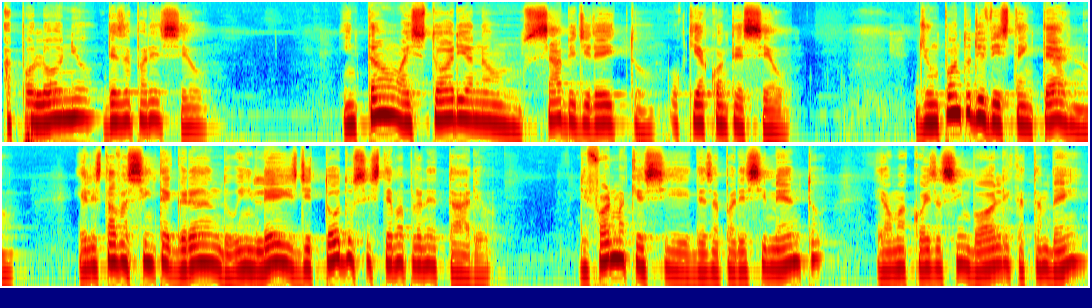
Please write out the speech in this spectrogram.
Apolônio desapareceu. Então a história não sabe direito o que aconteceu. De um ponto de vista interno, ele estava se integrando em leis de todo o sistema planetário. De forma que esse desaparecimento é uma coisa simbólica também,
